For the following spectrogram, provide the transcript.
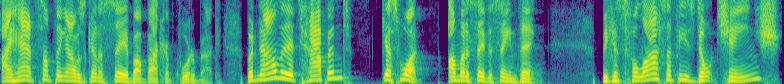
I had something I was going to say about backup quarterback. But now that it's happened, guess what? I'm going to say the same thing because philosophies don't change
